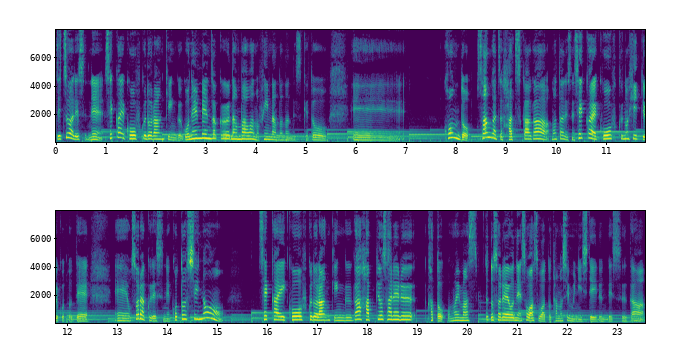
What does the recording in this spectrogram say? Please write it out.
実はですね世界幸福度ランキング5年連続ナンバーワンのフィンランドなんですけど、えー今度3月20日がまたですね世界幸福の日っていうことで、えー、おそらくですね今年の世界幸福度ランキングが発表されるかと思います。ちょっとそれをねそわそわと楽しみにしているんですが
